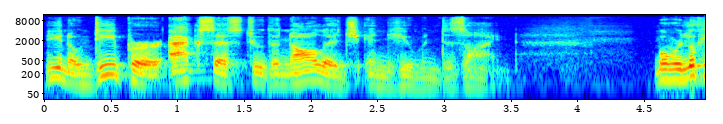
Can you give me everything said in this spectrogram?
you know, deeper access to the knowledge in human design. When we're looking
